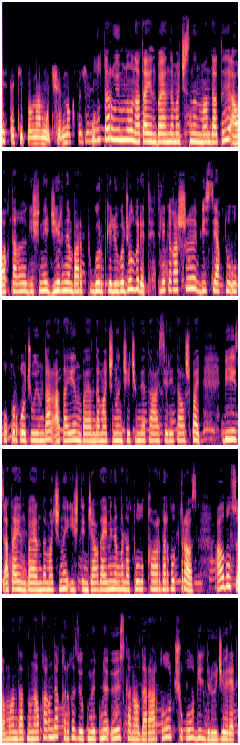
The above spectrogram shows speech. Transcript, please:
есть такие полномочия но к сожалению улуттар уюмунун атайын баяндамачысынын мандаты абактагы кишини жеринен барып көрүп келүүгө жол берет. Тилекке каршы биз сыяктуу укук коргоочу уюмдар атайын баяндамачынын чечимине таасир эте алышпайт. Биз атайын баяндамачыны иштин жагдайы менен гана толук кабардар кылып турабыз. Ал болсо мандатынын алкагында кыргыз өкмөтүнө өз каналдары аркылуу чукул билдирүү жиберет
